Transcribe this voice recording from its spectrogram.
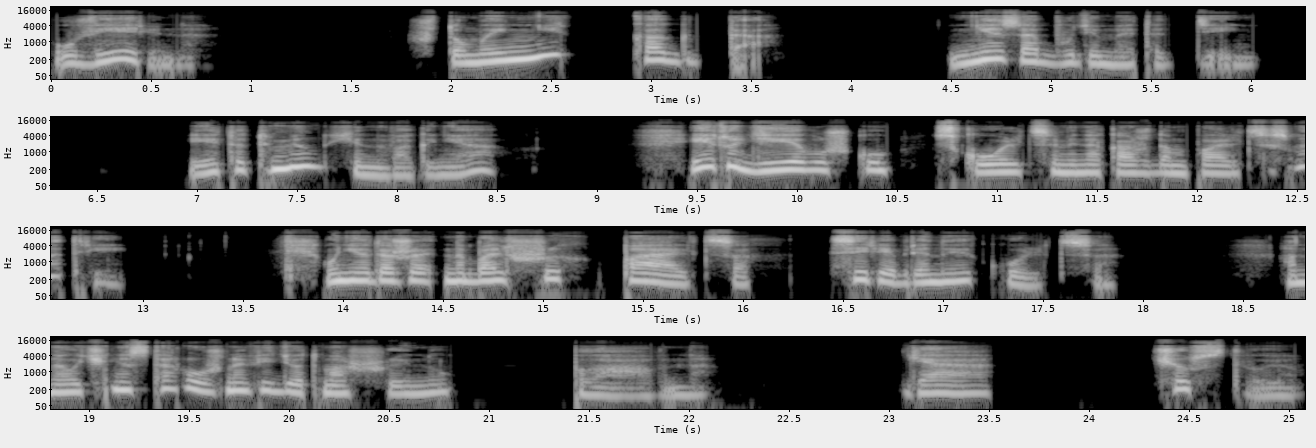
уверена, что мы никогда не забудем этот день. И этот Мюнхен в огнях, и эту девушку с кольцами на каждом пальце. Смотри, у нее даже на больших пальцах серебряные кольца. Она очень осторожно ведет машину, плавно. Я чувствую,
